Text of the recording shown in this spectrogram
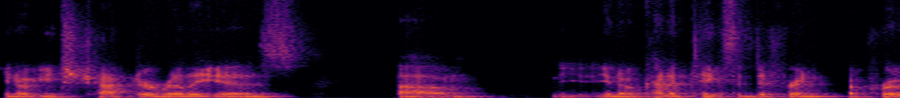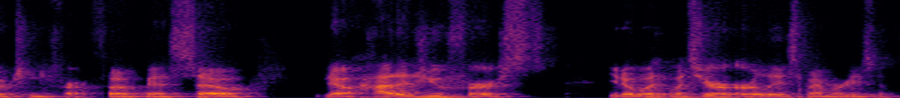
You know, each chapter really is um, you know kind of takes a different approach and different focus. So you know, how did you first you know what, what's your earliest memories with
